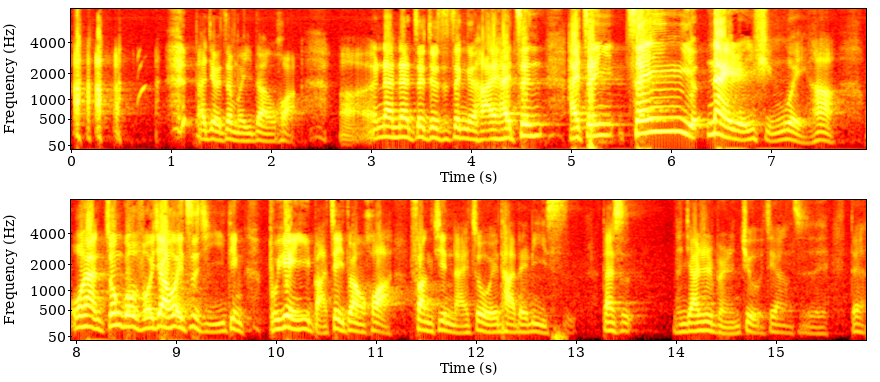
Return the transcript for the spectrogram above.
他就这么一段话啊，那那这就是真的，还还真还真真有耐人寻味哈。我看中国佛教会自己一定不愿意把这段话放进来作为他的历史，但是人家日本人就有这样子的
